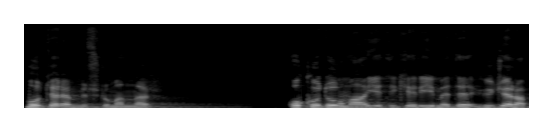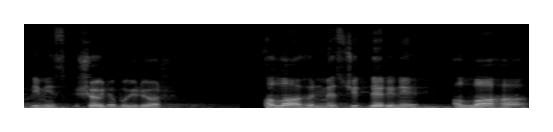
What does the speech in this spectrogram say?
Muhterem Müslümanlar, okuduğum ayeti kerimede Yüce Rabbimiz şöyle buyuruyor. Allah'ın mescitlerini Allah'a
